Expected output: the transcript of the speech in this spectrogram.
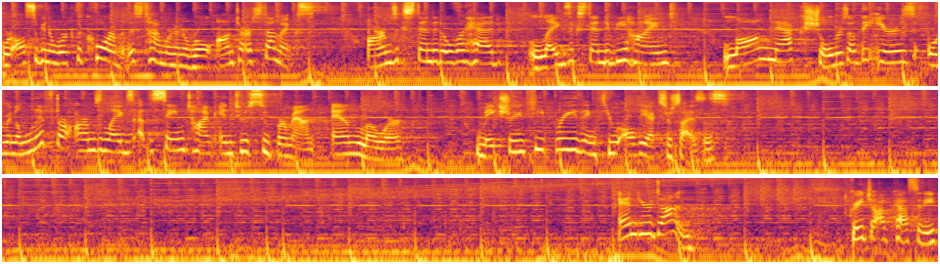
we're also gonna work the core, but this time we're gonna roll onto our stomachs. Arms extended overhead, legs extended behind, long neck, shoulders out the ears. We're gonna lift our arms and legs at the same time into a Superman and lower. Make sure you keep breathing through all the exercises. And you're done. Great job, Cassidy.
